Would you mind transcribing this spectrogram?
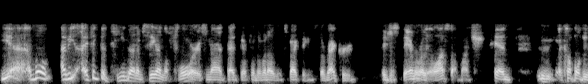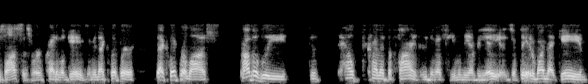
Yeah, well, I mean, I think the team that I'm seeing on the floor is not that different than what I was expecting. It's the record. They just they haven't really lost that much, and a couple of these losses were incredible games. I mean, that Clipper that Clipper loss probably helped kind of define who the best team in the NBA is. If they had won that game,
